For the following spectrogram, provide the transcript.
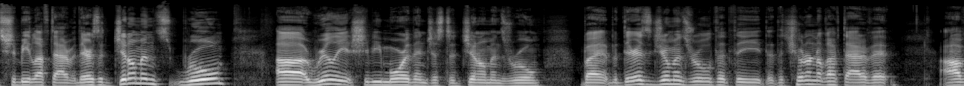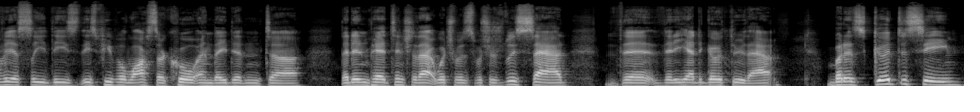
should be left out of it. There's a gentleman's rule uh, really, it should be more than just a gentleman's rule, but but there is a gentleman's rule that the that the children are left out of it. Obviously, these these people lost their cool and they didn't uh, they didn't pay attention to that, which was which was really sad that that he had to go through that. But it's good to see,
